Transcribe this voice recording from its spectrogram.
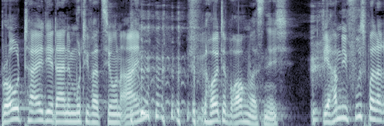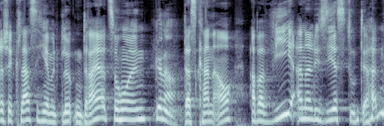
Bro, teil dir deine Motivation ein. Heute brauchen wir es nicht. Wir haben die fußballerische Klasse hier mit Glück einen Dreier zu holen. Genau. Das kann auch. Aber wie analysierst du dann,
